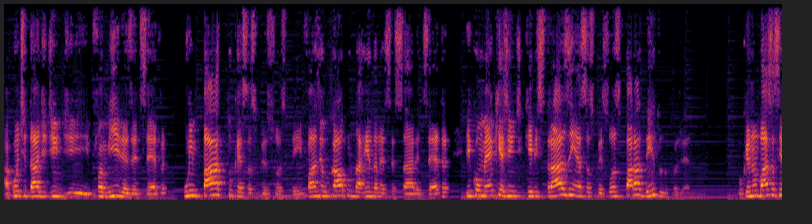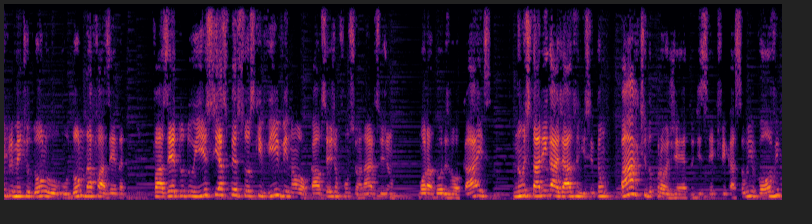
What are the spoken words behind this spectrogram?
a quantidade de, de famílias, etc., o impacto que essas pessoas têm, fazem o cálculo da renda necessária, etc., e como é que a gente que eles trazem essas pessoas para dentro do projeto. Porque não basta simplesmente o dono, o dono da fazenda fazer tudo isso e as pessoas que vivem no local, sejam funcionários, sejam moradores locais, não estarem engajados nisso. Então, parte do projeto de certificação envolve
